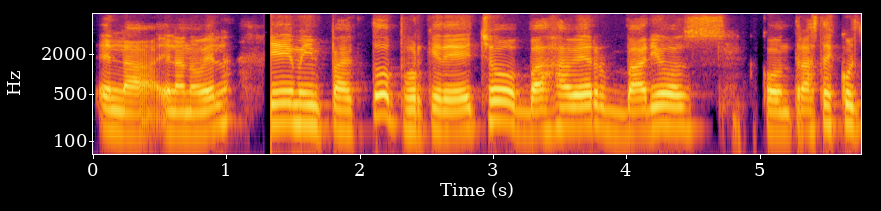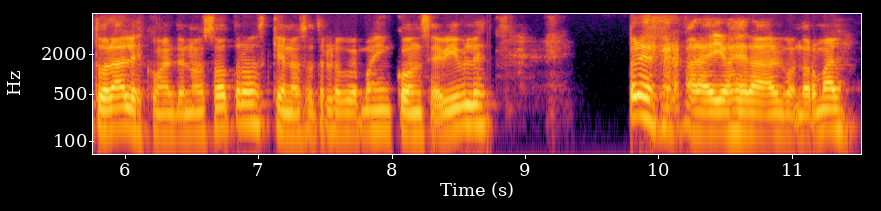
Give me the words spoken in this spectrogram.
en la, en la novela, que me impactó porque de hecho vas a ver varios contrastes culturales con el de nosotros, que nosotros lo vemos inconcebibles, pero para ellos era algo normal.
